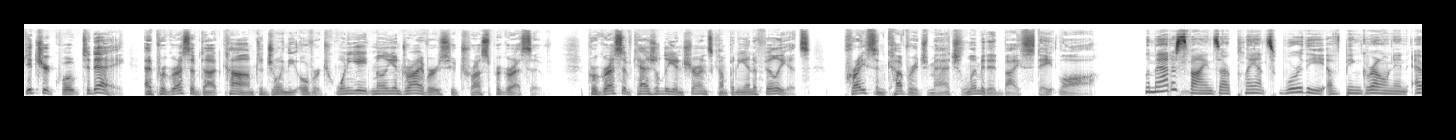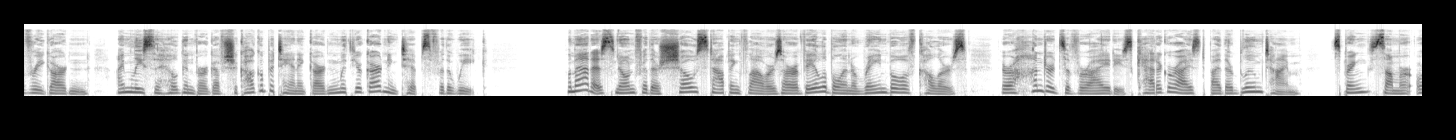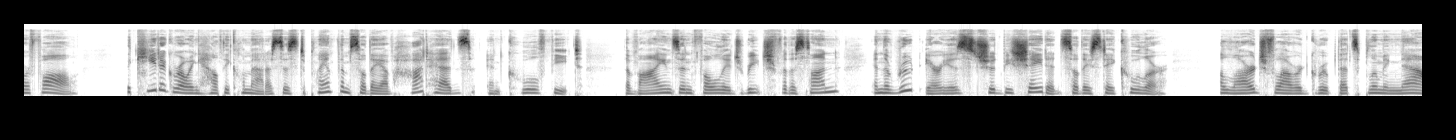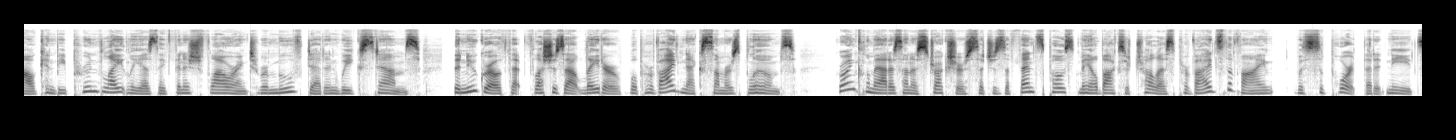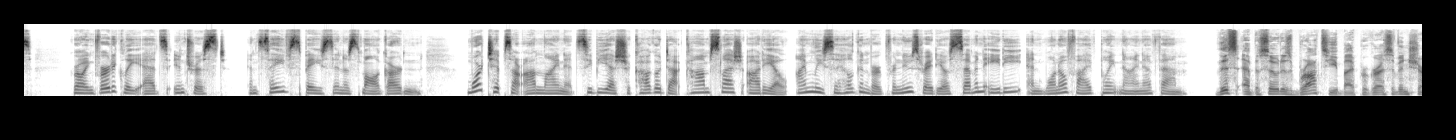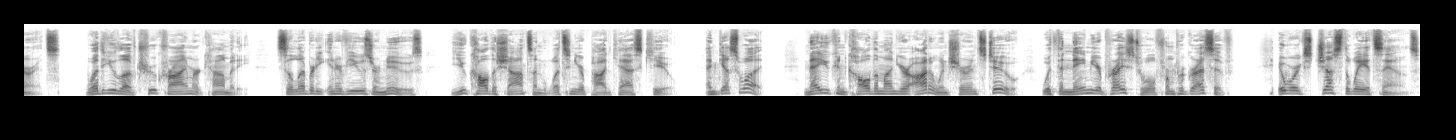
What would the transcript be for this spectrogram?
Get your quote today at progressive.com to join the over 28 million drivers who trust Progressive. Progressive Casualty Insurance Company and Affiliates. Price and coverage match limited by state law. Clematis vines are plants worthy of being grown in every garden. I'm Lisa Hilgenberg of Chicago Botanic Garden with your gardening tips for the week. Clematis, known for their show stopping flowers, are available in a rainbow of colors. There are hundreds of varieties categorized by their bloom time spring, summer, or fall. The key to growing healthy clematis is to plant them so they have hot heads and cool feet. The vines and foliage reach for the sun, and the root areas should be shaded so they stay cooler. A large flowered group that's blooming now can be pruned lightly as they finish flowering to remove dead and weak stems. The new growth that flushes out later will provide next summer's blooms. Growing clematis on a structure such as a fence post, mailbox, or trellis provides the vine with support that it needs. Growing vertically adds interest and save space in a small garden. More tips are online at cbschicago.com slash audio. I'm Lisa Hilgenberg for News Radio 780 and 105.9 FM. This episode is brought to you by Progressive Insurance. Whether you love true crime or comedy, celebrity interviews or news, you call the shots on what's in your podcast queue. And guess what? Now you can call them on your auto insurance too with the Name Your Price tool from Progressive. It works just the way it sounds.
